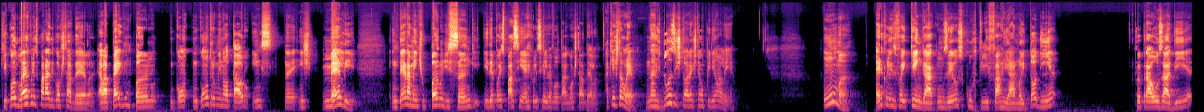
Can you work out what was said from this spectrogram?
que quando Hércules parar de gostar dela, ela pega um pano, encontra o Minotauro, né, mele inteiramente o pano de sangue e depois passa em Hércules que ele vai voltar a gostar dela. A questão é, nas duas histórias tem opinião alheia. Uma, Hércules foi quengar com Zeus, curtir e farrear a noite todinha. Foi para ousadia,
